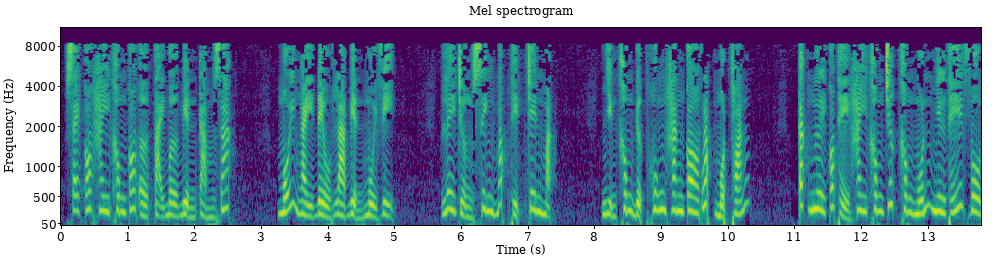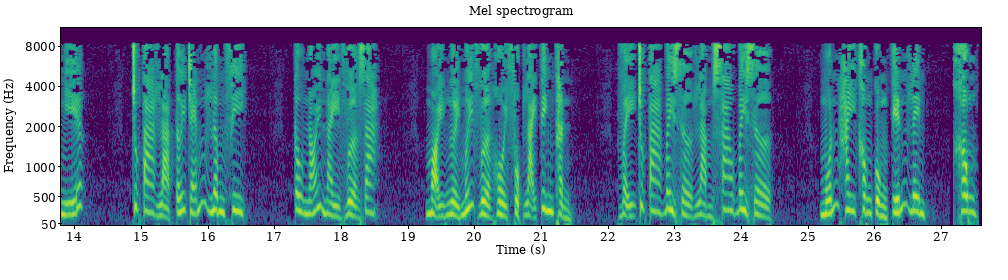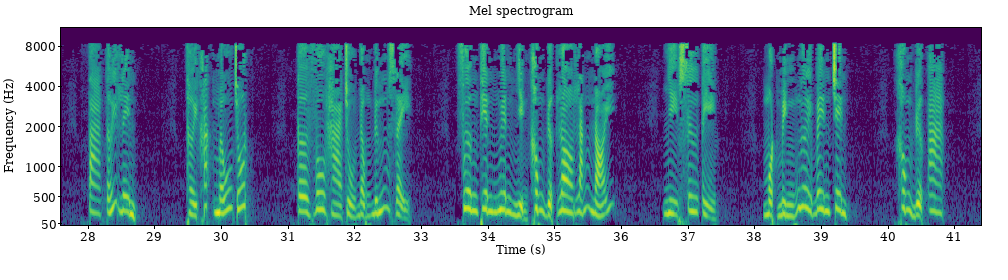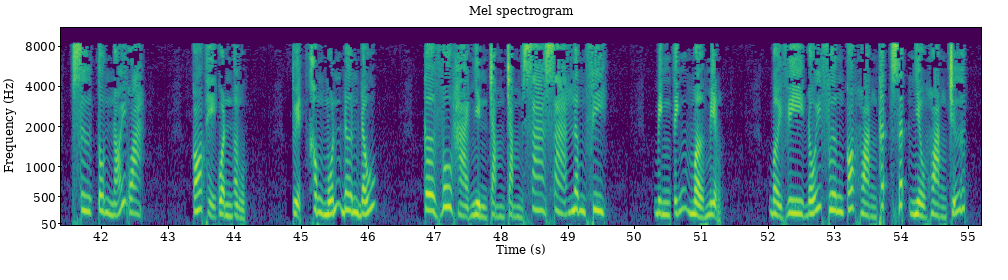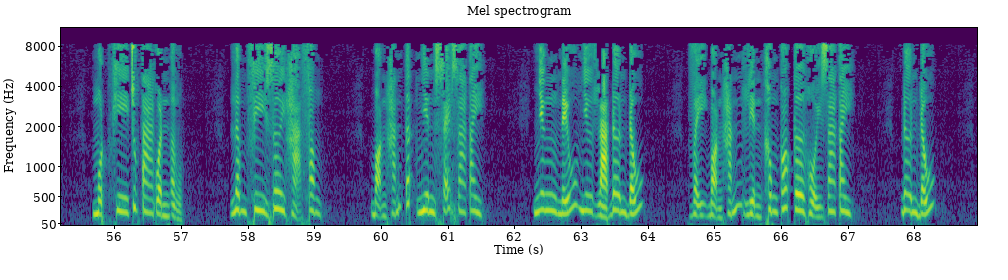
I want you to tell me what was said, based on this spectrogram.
sẽ có hay không có ở tại bờ biển cảm giác, mỗi ngày đều là biển mùi vị, lê trường sinh bắp thịt trên mặt, nhìn không được hung hăng co quắp một thoáng, các ngươi có thể hay không trước không muốn như thế vô nghĩa, chúng ta là tới chém lâm phi, câu nói này vừa ra, mọi người mới vừa hồi phục lại tinh thần, vậy chúng ta bây giờ làm sao bây giờ, muốn hay không cùng tiến lên, không, ta tới lên, thời khắc mấu chốt, cơ vô hà chủ động đứng dậy, phương thiên nguyên nhịn không được lo lắng nói, nhị sư tỷ, một mình ngươi bên trên, không được a, sư tôn nói qua, có thể quần ẩu, tuyệt không muốn đơn đấu, cơ vô hà nhìn chằm chằm xa xa lâm phi, bình tĩnh mở miệng, bởi vì đối phương có hoàng thất rất nhiều hoàng chữ, một khi chúng ta quần ẩu, lâm phi rơi hạ phong, bọn hắn tất nhiên sẽ ra tay, nhưng nếu như là đơn đấu, vậy bọn hắn liền không có cơ hội ra tay. đơn đấu,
